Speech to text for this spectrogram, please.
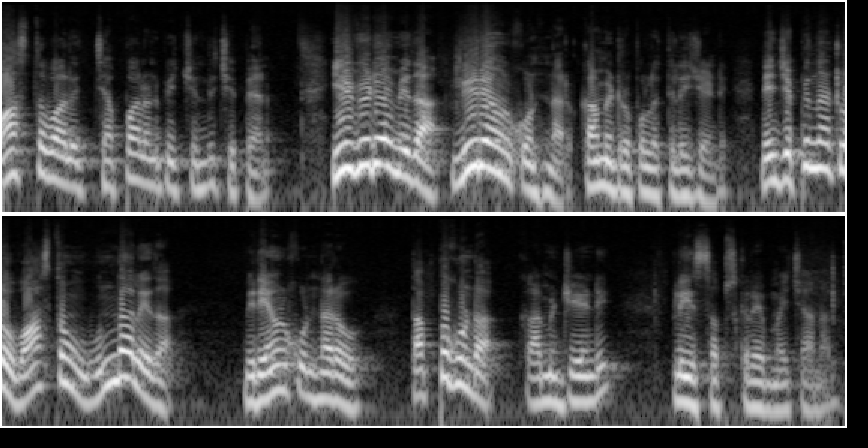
వాస్తవాలు చెప్పాలనిపించింది చెప్పాను. ఈ వీడియో మీద మీరేమనుకుంటున్నారు? కామెంట్ రూపంలో తెలియజేయండి. నేను చెప్పిన దాంట్లో వాస్తవం ఉందా లేదా? మీరేమనుకుంటున్నారో తప్పకుండా కామెంట్ చేయండి. Please subscribe my channel.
